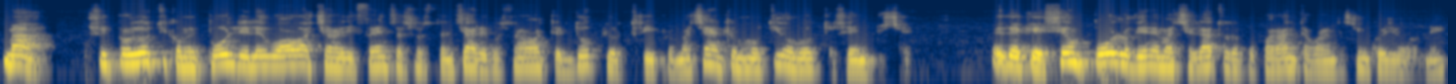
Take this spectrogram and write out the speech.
Ma sui prodotti come polli e le uova c'è una differenza sostanziale, costano a volte il doppio o il triplo, ma c'è anche un motivo molto semplice. Ed è che se un pollo viene macellato dopo 40-45 giorni,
